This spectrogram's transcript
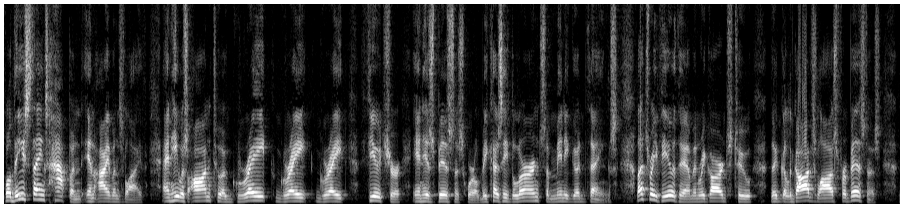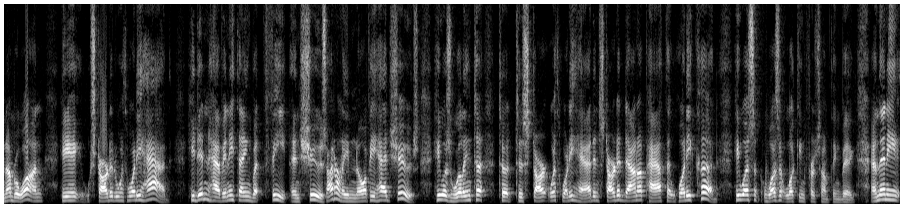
Well, these things happened in Ivan's life, and he was on to a great, great, great future in his business world because he'd learned so many good things. Let's review them in regards to the God's laws for business. Number one, he started with what he had. He didn't have anything but feet and shoes. I don't even know if he had shoes. He was willing to, to, to start with what he had and started down a path at what he could. He wasn't, wasn't looking for something big. And then he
